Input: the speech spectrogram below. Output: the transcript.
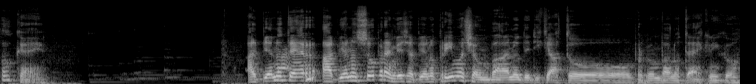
Ok. Al piano, Ma- ter- al piano sopra, invece, al piano primo c'è un vano dedicato, proprio un vano tecnico.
